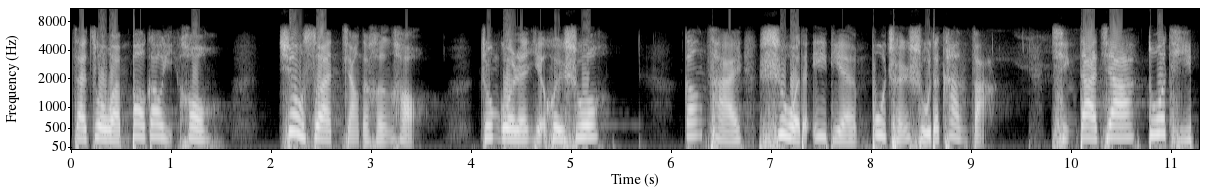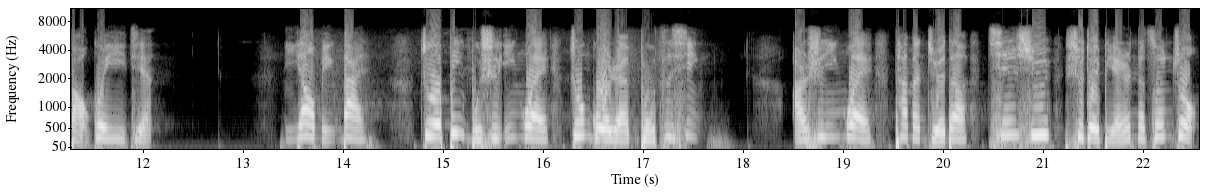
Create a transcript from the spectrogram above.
在做完报告以后，就算讲得很好，中国人也会说：“刚才是我的一点不成熟的看法，请大家多提宝贵意见。”你要明白，这并不是因为中国人不自信，而是因为他们觉得谦虚是对别人的尊重，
